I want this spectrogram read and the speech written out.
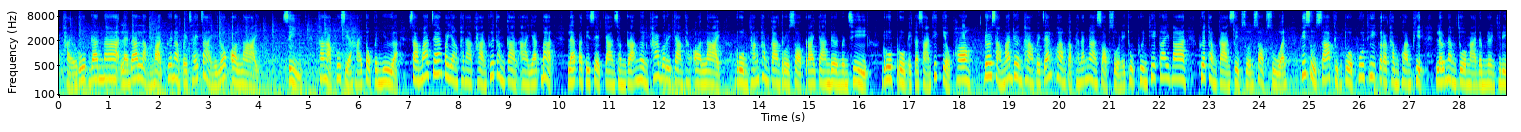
บถ่ายรูปด้านหน้า และด้านหลังบัตร เพื่อนำไปใช้จ่ายในโลกออนไลน์ 4. ถ้าหากผู้เสียหายตกเป็นเหยื่อ สามารถแจ้งไปยังธนาคารเพื่อทำการอายัดบัตร และปฏิเสธการชำระเงินค่าบริการทางออนไลน์ รวมทั้งทำการตรวจสอบรายการเดินบัญชี รวบรวมเอกสารที่เกี่ยวข้อง โดยสามารถเดินทางไปแจ้งความกับพนักงานสอบสวนในทุกพื้นที่ใกล้บ้าน เพื่อทำการสืบสวนสอบสวน พิสูจน์ทราบถึงตัวผู้ที่กระทำความผิด แล้วนำตัวมาดำเนินคดี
